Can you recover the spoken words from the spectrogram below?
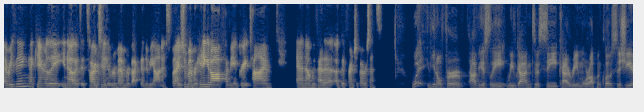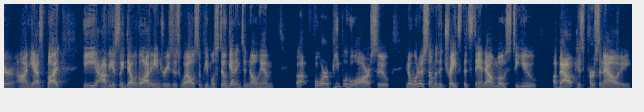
everything. I can't really, you know, it's, it's hard to remember back then, to be honest. But I just remember hitting it off, having a great time. And uh, we've had a, a good friendship ever since. What you know, for obviously we've gotten to see Kyrie more up and close this year on yes, but he obviously dealt with a lot of injuries as well. So people still getting to know him. Uh, for people who are Sue, you know, what are some of the traits that stand out most to you about his personality,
